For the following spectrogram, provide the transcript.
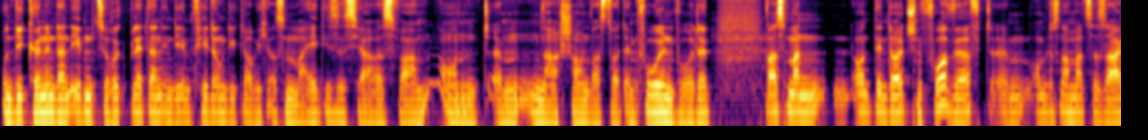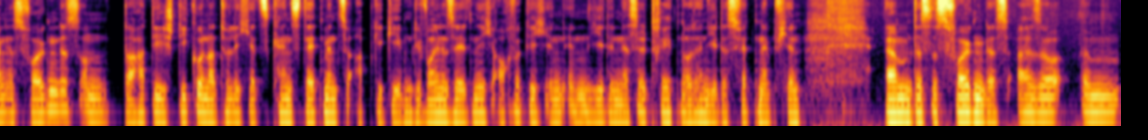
und die können dann eben zurückblättern in die Empfehlung, die, glaube ich, aus dem Mai dieses Jahres war und ähm, nachschauen, was dort empfohlen wurde. Was man und den Deutschen vorwirft, ähm, um das nochmal zu sagen, ist Folgendes. Und da hat die STIKO natürlich jetzt kein Statement zu abgegeben. Die wollen es jetzt nicht auch wirklich in, in jede Nessel treten oder in jedes Fettnäpfchen. Ähm, das ist Folgendes. Also, ähm,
